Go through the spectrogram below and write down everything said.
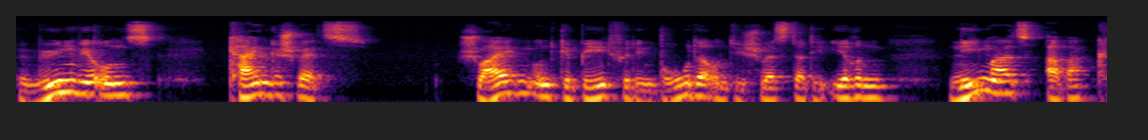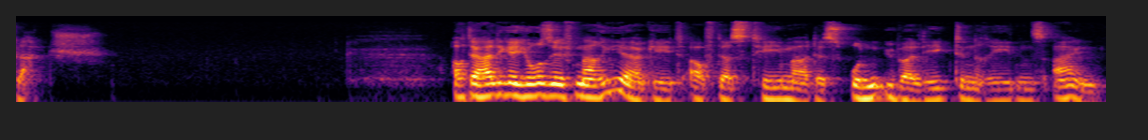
Bemühen wir uns, kein Geschwätz, Schweigen und Gebet für den Bruder und die Schwester, die irren, niemals aber Klatsch. Auch der heilige Josef Maria geht auf das Thema des unüberlegten Redens ein.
